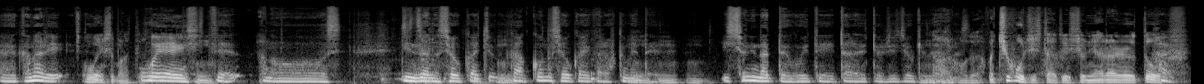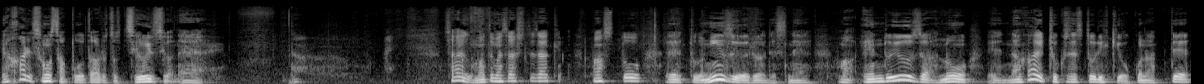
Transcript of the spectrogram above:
うん、えー、かなり応援してもらって応援して、あのー、人材の紹介、学校の紹介から含めて、一緒になって動いていただいている状況なるほど、やっぱ地方自治体と一緒にやられると、はい、やはりそのサポートあると強いですよね。最後まとめさせていただきますと、えっ、ー、と、ニーズよりはですね、まあ、エンドユーザーの、えー、長い直接取引を行って、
